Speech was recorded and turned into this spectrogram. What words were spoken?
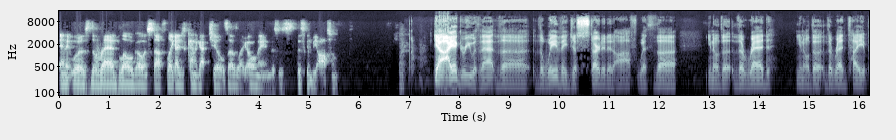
and it was the red logo and stuff, like I just kind of got chills. I was like, oh man, this is this is gonna be awesome. Yeah, I agree with that. The the way they just started it off with the you know the the red you know the the red type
